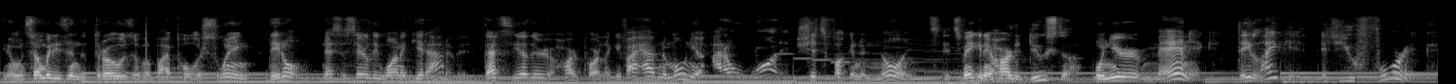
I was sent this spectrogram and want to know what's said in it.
you know, when somebody's in the throes of a bipolar swing, they don't necessarily want to get out of it. That's the other hard part. Like if I have pneumonia, I don't want it. Shit's fucking annoying. It's, it's making it hard to do stuff. When you're manic, they like it. It's euphoric.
